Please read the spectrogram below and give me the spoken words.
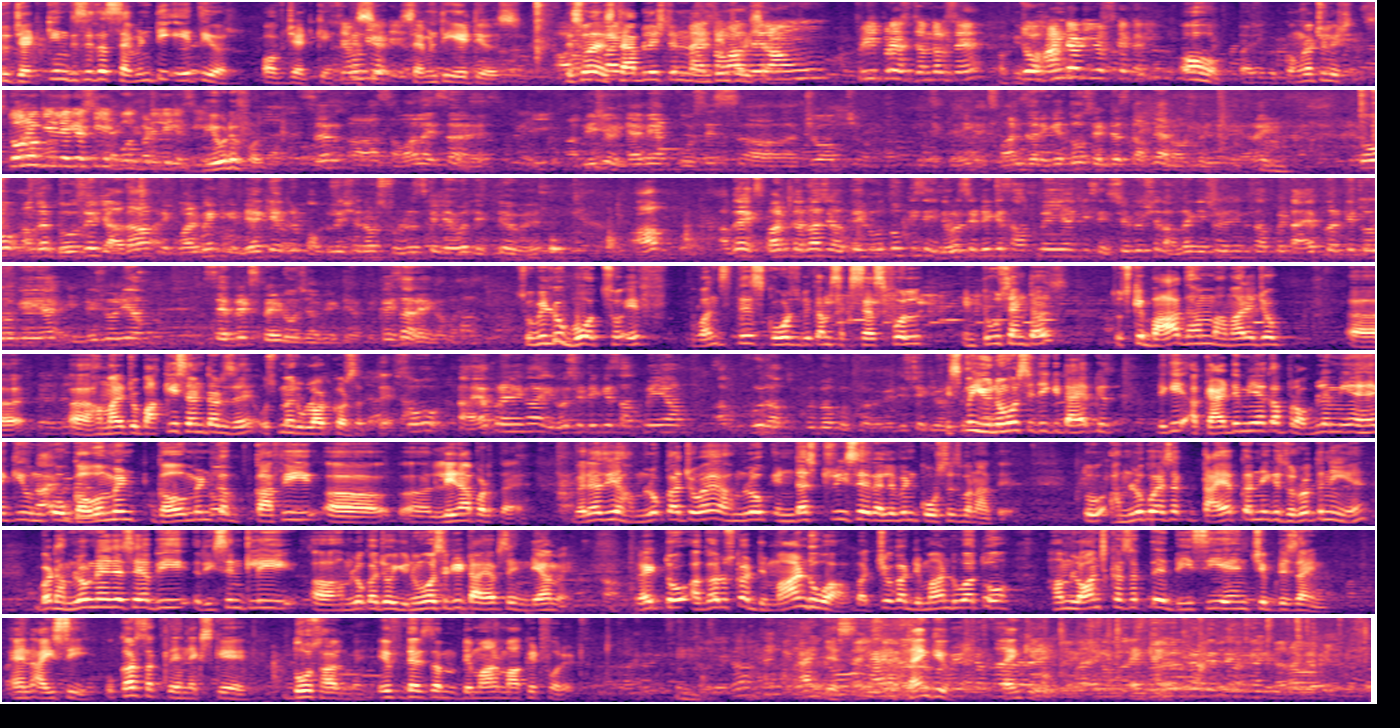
So Jet King, this is the 78th year of Jet King. This 78 year, years. 78 years. This was established in मैं सवाल दे रहा 1947. हूँ फ्री प्रेस जनरल से Okay. जो 100 इयर्स के करीब Oh, very good. Congratulations. दोनों की लेगेसी एक बहुत बड़ी लेगेसी है Beautiful. सर सवाल ऐसा है कि अभी जो इंडिया में आप कोर्सेस जो आप एक्सपांड करेंगे दो सेंटर्स का आपने अनाउंसमेंट किया राइट तो अगर दो से ज़्यादा रिक्वायरमेंट इंडिया की अगर पॉपुलेशन और स्टूडेंट्स के लेवल देखते हुए आप अगर एक्सपांड करना चाहते हो तो किसी यूनिवर्सिटी के साथ में या किसी इंस्टीट्यूशन अलग इंस्टीट्यूशन के साथ में टाइप करके करोगे या इंडिविजुअली आप सेपरेट स्प्रेड हो जाओगे इंडिया में कैसा रहेगा So we'll do both. So if once this course becomes successful in two centers, तो उसके बाद हम हमारे जो हमारे जो बाकी सेंटर्स है उसमें रूल आउट कर सकते हैं। सो टाइप रहेगा यूनिवर्सिटी के साथ में या आप खुद आप खुद खुद करोगे? इसमें यूनिवर्सिटी की टाइप देखिए अकेडमिया का प्रॉब्लम यह है कि उनको गवर्नमेंट गवर्नमेंट का काफ़ी लेना पड़ता है। वेराज ये हम लोग का जो है हम लोग इंडस्ट्री से रेलिवेंट कोर्सेज बनाते हैं। तो हम लोग को ऐसा टाइप करने की ज़रूरत नहीं है बट हम लोग ने जैसे अभी रिसेंटली हम लोग का जो यूनिवर्सिटी टाइप्स है इंडिया में राइट तो अगर उसका डिमांड हुआ बच्चों का डिमांड हुआ तो हम लॉन्च कर सकते हैं B C and chip design and I C वो कर सकते हैं नेक्स्ट के दो साल में if there is a demand market for it yes thank you thank you thank you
